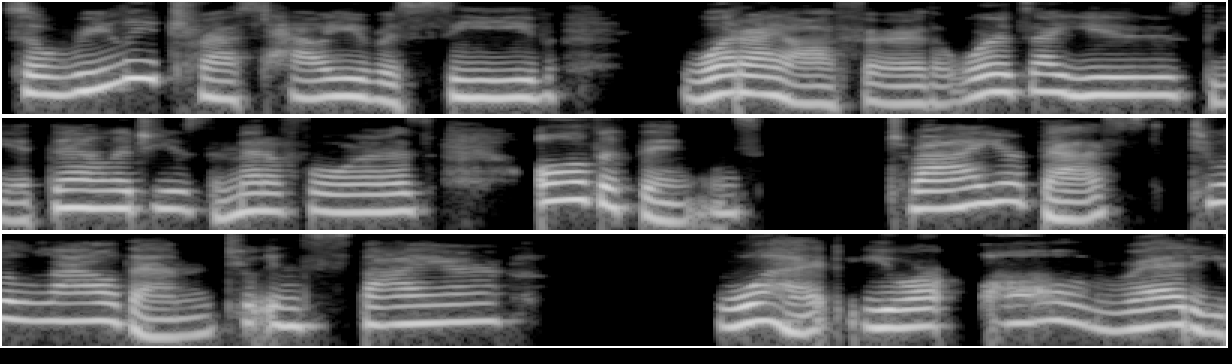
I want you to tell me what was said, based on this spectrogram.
So really trust how you receive what I offer, the words I use, the analogies, the metaphors, all the things. Try your best to allow them to inspire what you are already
